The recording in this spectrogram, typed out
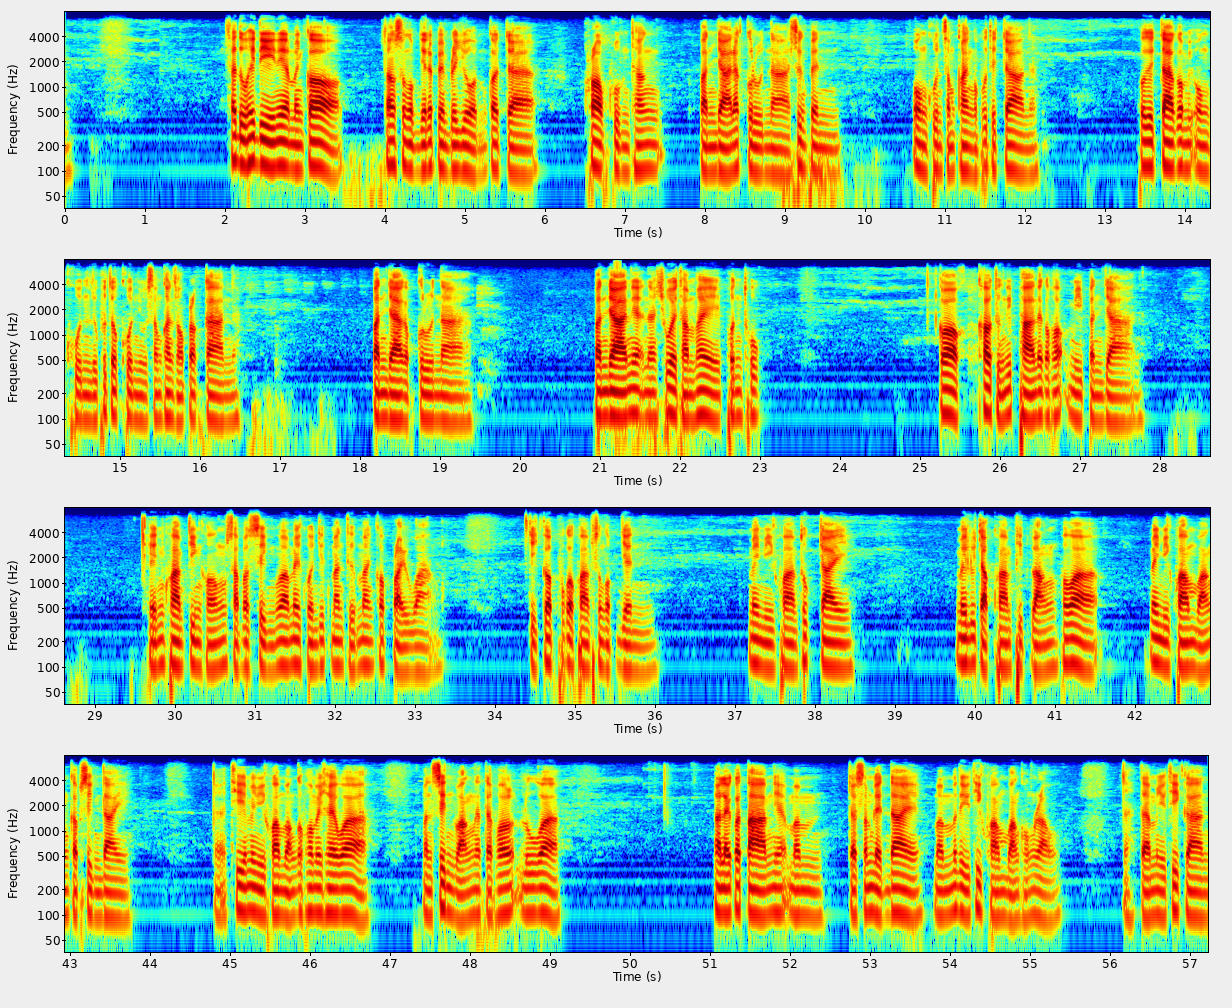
ถ้าดูให้ดีเนี่ยมันก็ทั้งสงบเย็นและเป็นประโยชน์มันก็จะครอบคลุมทั้งปัญญาและกรุณา ซึ่งเป็นองค์คุณสำคัญของพระพุทธเจ้านะพระพุทธเจ้าก็มีองค์คุณหรือพุทธคุณอยู่สำคัญสองประการนะปัญญากับกรุณา ปัญญาเนี่ยนะช่วยทำให้พ้นทุกข์ ก็เข้าถึงนิพพานได้ก็เพราะมีปัญญา เห็นความจริงของสรรพสิ่งว่าไม่ควรยึดมั่นถือมั่นก็ปล่อยวาง จิตก็พบกับความสงบเย็น ไม่มีความทุกข์ใจ ไม่รู้จักความผิดหวัง เพราะว่าไม่มีความหวังกับสิ่งใด ที่ไม่มีความหวังก็เพราะไม่ใช่ว่ามันสิ้นหวังนะแต่เพราะรู้ว่า อะไรก็ตามเนี่ยมันจะสำเร็จได้มันไม่ได้อยู่ที่ความหวังของเรานะแต่มันอยู่ที่การ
